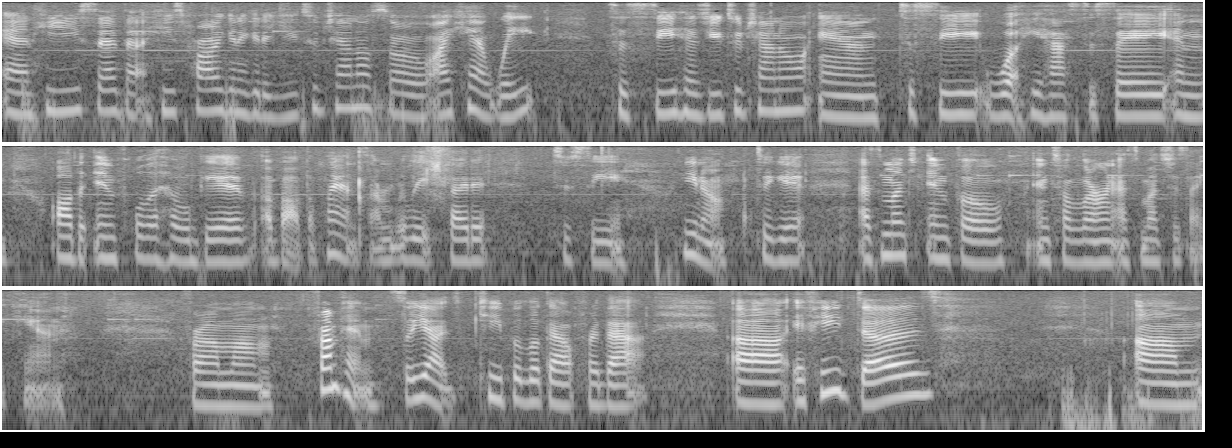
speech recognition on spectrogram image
and he said that he's probably going to get a YouTube channel. So I can't wait to see his YouTube channel and to see what he has to say and all the info that he'll give about the plants. I'm really excited to see, you know, to get as much info and to learn as much as I can from um, from him. So yeah, keep a lookout for that. Uh, if he does, um,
